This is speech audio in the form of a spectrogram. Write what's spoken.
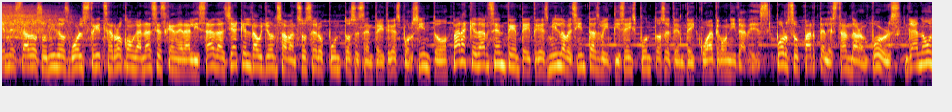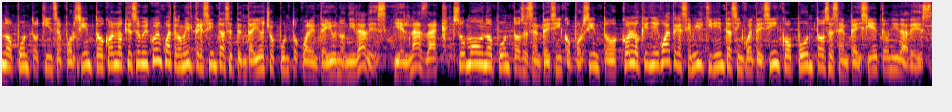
En Estados Unidos, Wall Street cerró con ganancias generalizadas ya que el Dow Jones avanzó 0.63% para quedarse en 33.926.74 unidades. Por su parte, el Standard Poor's ganó 1.15%, con lo que se ubicó en 4.378.41 unidades, y el Nasdaq sumó 1.65%, con lo que llegó a 13.555.67 unidades.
